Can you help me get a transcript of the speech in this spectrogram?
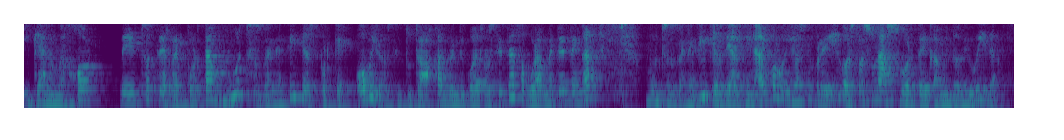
y que a lo mejor, de hecho, te reporta muchos beneficios, porque obvio, si tú trabajas 24/7 seguramente tengas muchos beneficios. Y al final, como yo siempre digo, esto es una suerte de camino de huida,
